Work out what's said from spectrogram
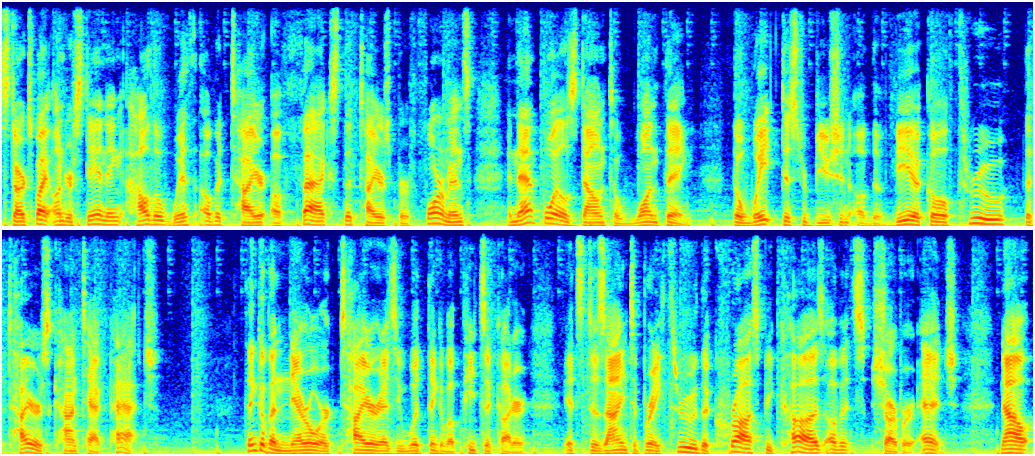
starts by understanding how the width of a tire affects the tire's performance, and that boils down to one thing, the weight distribution of the vehicle through the tire's contact patch. Think of a narrower tire as you would think of a pizza cutter. It's designed to break through the crust because of its sharper edge. Now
